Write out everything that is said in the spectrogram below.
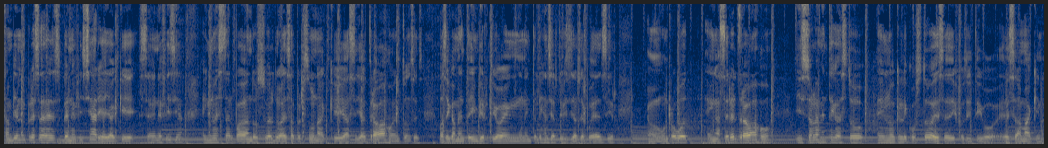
también la empresa es beneficiaria ya que se beneficia en no estar pagando sueldo a esa persona que hacía el trabajo. Entonces básicamente invirtió en una inteligencia artificial, se puede decir, un robot en hacer el trabajo y solamente gastó en lo que le costó ese dispositivo, esa máquina,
